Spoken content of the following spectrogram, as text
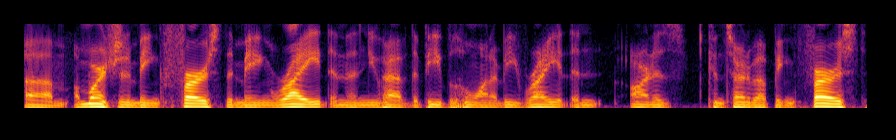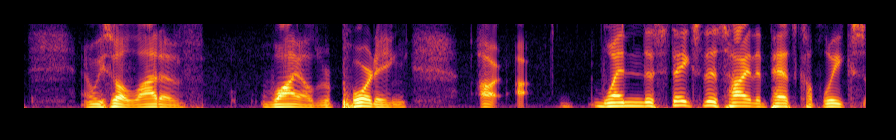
um, are more interested in being first than being right, and then you have the people who want to be right and aren't as concerned about being first. And we saw a lot of wild reporting. When the stakes this high the past couple weeks,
